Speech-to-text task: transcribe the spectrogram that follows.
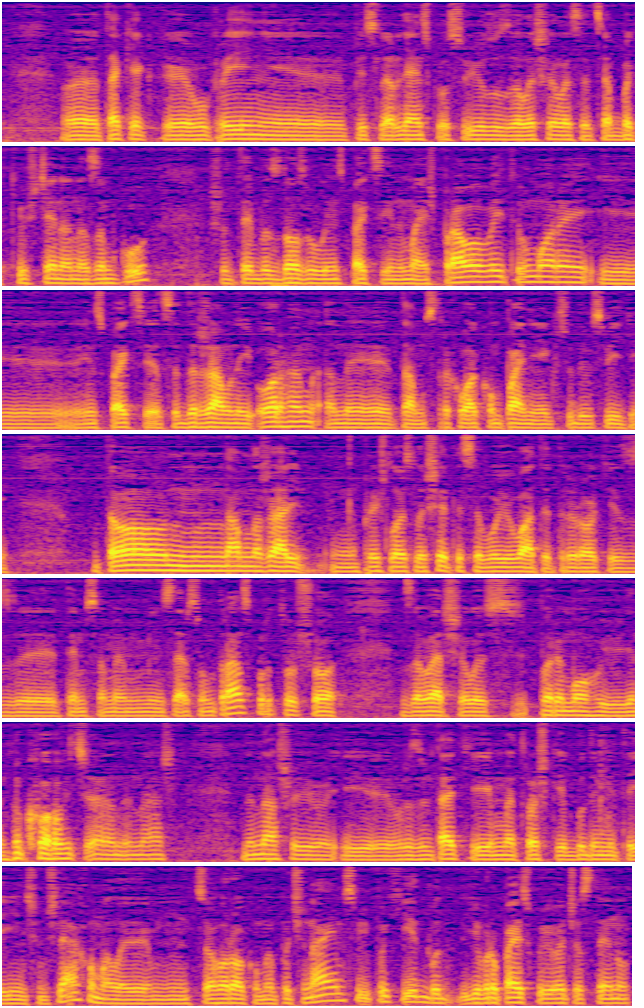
е, так як е, в Україні після Радянського Союзу залишилася ця батьківщина на замку, що ти без дозволу інспекції не маєш права вийти в море, і інспекція це державний орган, а не там страхова компанія, як всюди в світі то нам, на жаль, м, прийшлось лишитися воювати три роки з е, тим самим міністерством транспорту, що завершилось перемогою Януковича, а не наш. Не нашою, і в результаті ми трошки будемо йти іншим шляхом, але цього року ми починаємо свій похід, бо європейську його частину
